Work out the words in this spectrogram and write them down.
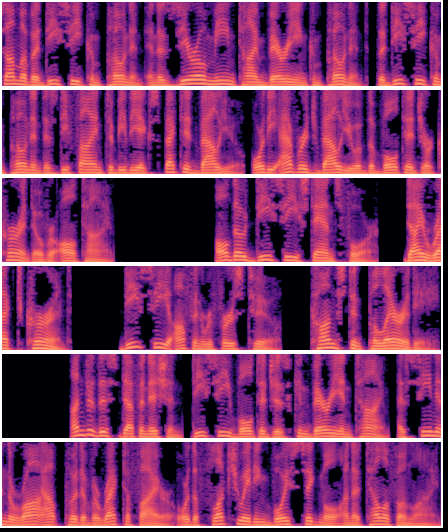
sum of a DC component and a zero mean time varying component. The DC component is defined to be the expected value, or the average value of the voltage or current over all time. Although DC stands for direct current, DC often refers to constant polarity under this definition, DC voltages can vary in time, as seen in the raw output of a rectifier or the fluctuating voice signal on a telephone line.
